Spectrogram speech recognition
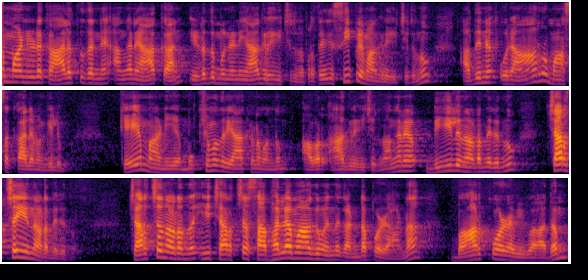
എം മാണിയുടെ കാലത്ത് തന്നെ അങ്ങനെ ആക്കാൻ ഇടതു മുന്നണി ആഗ്രഹിച്ചിരുന്നു. പ്രത്യേകിച്ച് സി പി എം ആഗ്രഹിച്ചിരുന്നു. അതിന് ഒരു ആറു മാസക്കാലമെങ്കിലും കെ എം മാണിയെ മുഖ്യമന്ത്രിയാക്കണമെന്നും അവർ ആഗ്രഹിച്ചിരുന്നു. അങ്ങനെ ഡീൽ നടന്നിരുന്നു ചർച്ചയും നടന്നിരുന്നു. ചർച്ച നടന്ന് ഈ ചർച്ച സഫലമാകുമെന്ന് കണ്ടപ്പോഴാണ് ബാർക്കോഴ വിവാദം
